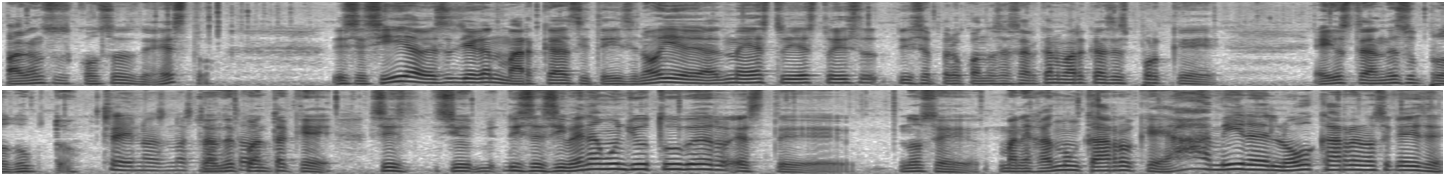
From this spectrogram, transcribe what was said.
pagan sus cosas de esto. Dice, sí, a veces llegan marcas y te dicen, oye, hazme esto y esto y eso. Dice, pero cuando se acercan marcas es porque ellos te dan de su producto. Sí, no es, no Te das de cuenta que, si, si- dice, si ven a un youtuber, este, no sé, manejando un carro que, ah, mira, el nuevo carro, y no sé qué, dice,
